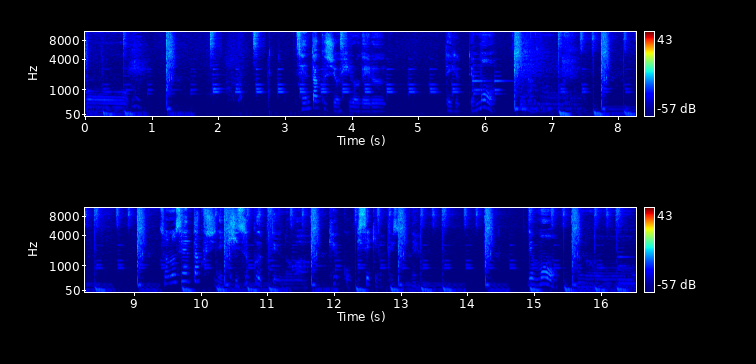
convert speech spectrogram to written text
こう選択肢を広げるって言ってもあのその選択肢に気づくっていうのは結構奇跡なんですよね。でも、あの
